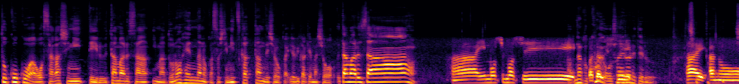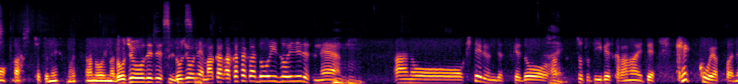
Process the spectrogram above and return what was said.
トココアを探しに行っている歌丸さん今どの辺なのかそして見つかったんでしょうか？呼びかけましょう。歌丸さはい、もしもし。ん。なんか声が抑えられて。てるはい、あのーあ、ちょっとね、まあの今路上でですね、路上ね、赤坂通り沿いでですね、うんうんあのー来てるんですけど、はい。ちょっと TBS から離れて、結構やっぱね、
